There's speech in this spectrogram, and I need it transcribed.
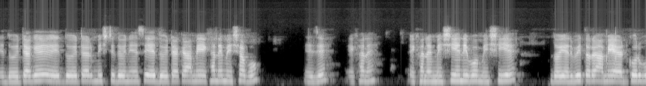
এই দইটাকে, এই দইটার মিষ্টি দই নিয়েছি, এই দইটাকে আমি এখানে মেশাবো। এই যে এখানে এখানে মিশিয়ে নিব, মিশিয়ে দইয়ের ভিতরে আমি অ্যাড করব।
